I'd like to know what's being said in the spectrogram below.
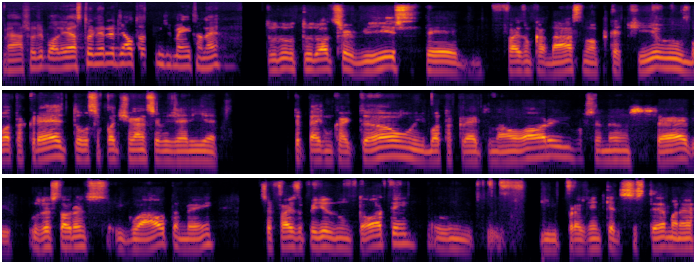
Ah, show de bola. E as torneiras de alto atendimento, né? Tudo, tudo autosserviço, você faz um cadastro no aplicativo, bota crédito, ou você pode chegar na cervejaria, você pega um cartão e bota crédito na hora e você não se serve. Os restaurantes igual também. Você faz o pedido num totem, um, e pra gente que é de sistema, né?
